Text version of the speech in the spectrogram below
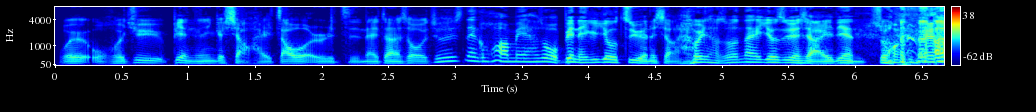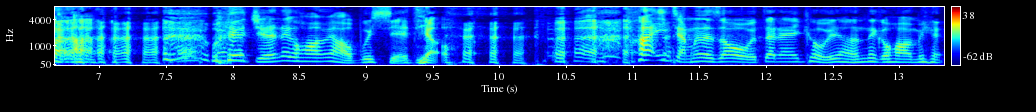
我也我回去变成一个小孩找我儿子那段的时候，我就是那个画面，他说我变成一个幼稚园的小孩，我想说那个幼稚园小孩一定很壮，我就觉得那个画面好不协调。他一讲那个时候，我在那一刻我就想说那个画面。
